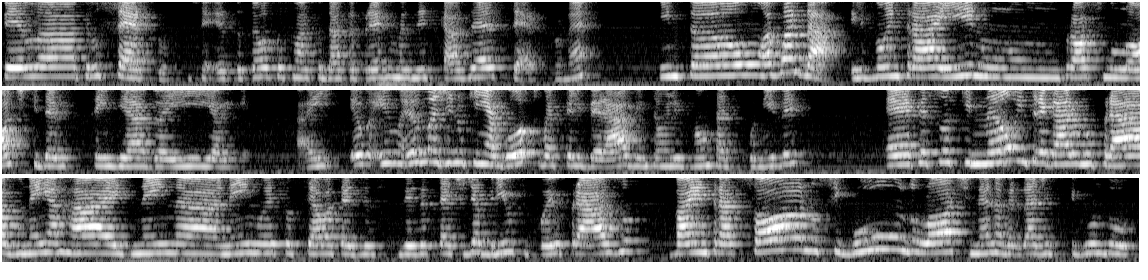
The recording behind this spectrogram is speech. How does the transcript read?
pela, pelo CERPRO. Eu estou tão acostumada com data prévia, mas nesse caso é CERPRO, né? Então, aguardar. Eles vão entrar aí num, num próximo lote que deve ser enviado aí. aí eu, eu, imagino que em agosto vai ser liberado, então eles vão estar disponíveis. É, pessoas que não entregaram no prazo, nem a RAIS, nem, na, nem no E-Social até 17 de abril, que foi o prazo, vai entrar só no segundo lote, né? Na verdade, esse segundo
